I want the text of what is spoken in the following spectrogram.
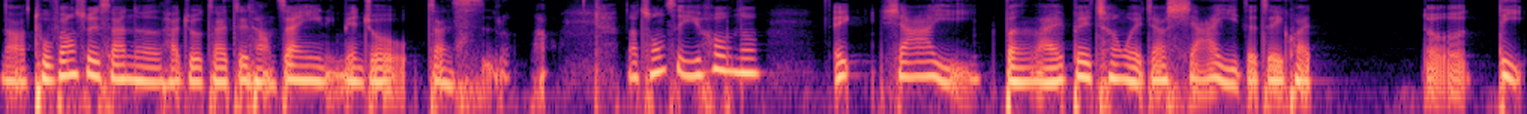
那土方岁三呢，他就在这场战役里面就战死了。好，那从此以后呢，诶，虾夷本来被称为叫虾夷的这一块。的地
